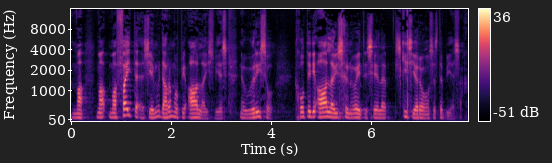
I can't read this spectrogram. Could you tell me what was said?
Maar maar maar feite is jy moet daarom op die A-lys wees. Nou hoor hierso. God het die A-lys genooi en toe sê hulle, "Skus Here, ons is te besig."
